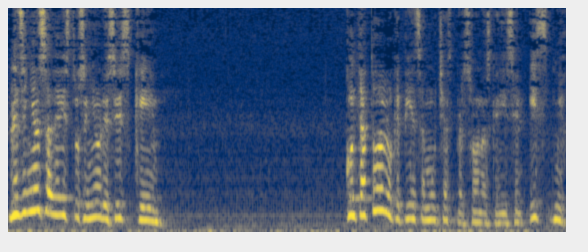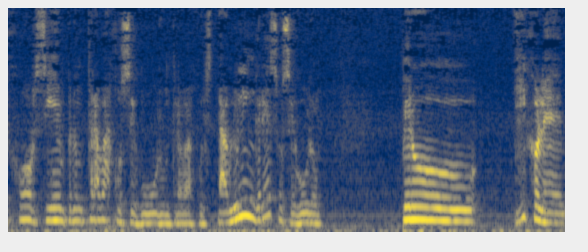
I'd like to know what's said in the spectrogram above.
La enseñanza de esto, señores, es que contra todo lo que piensan muchas personas que dicen, es mejor siempre un trabajo seguro, un trabajo estable, un ingreso seguro. Pero, híjole,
